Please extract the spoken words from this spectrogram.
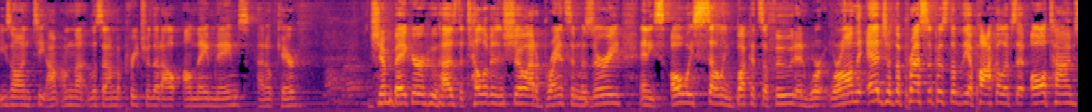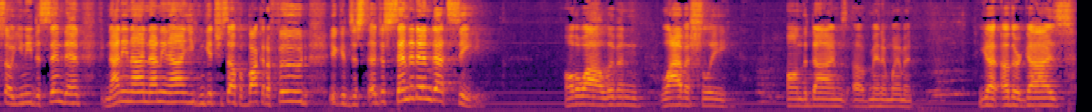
he's on. T- I'm, I'm not. Listen, I'm a preacher that I'll, I'll name names. I don't care. Jim Bakker, who has the television show out of Branson, Missouri, and he's always selling buckets of food. And we're, we're on the edge of the precipice of the apocalypse at all times, so you need to send in. Ninety nine ninety nine, you can get yourself a bucket of food. You can just, uh, just send it in that seed. All the while living lavishly on the dimes of men and women. You got other guys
